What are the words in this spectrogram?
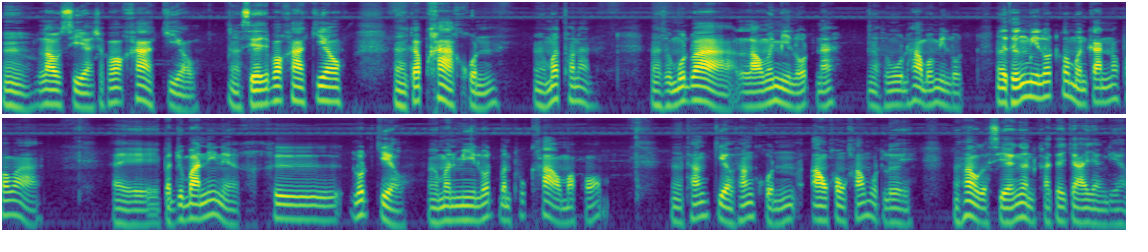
เออเราเสียเฉพาะค่าเกี่ยวเออเสียเฉพาะค่าเกี่ยวเออกับค่าขนเออหมดเท่านั้นเออสมมุติว่าเราไม่มีรถนะเออสมมุติเฮาบ่มีรถเออถึงมีรถก็เหมือนกันเนาะเพราะว่า ไอปัจจุบันนี้เนี่ยคือรถเกี่ยวเออมันมีรถบรรทุกข้าวมาพร้อมเออทั้งเกี่ยวทั้งขนเอาของเขาหมดเลยเฮาก็เสียเงินค่าใช้จ่ายอย่างเดียว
